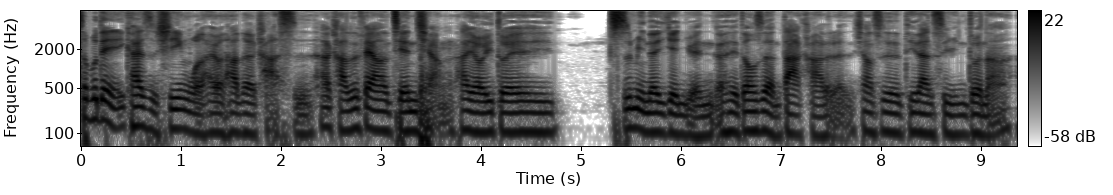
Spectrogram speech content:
这部电影一开始吸引我的还有他的卡斯，他的卡斯非常的坚强，他有一堆知名的演员，而且都是很大咖的人，像是提兰斯·云顿啊，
